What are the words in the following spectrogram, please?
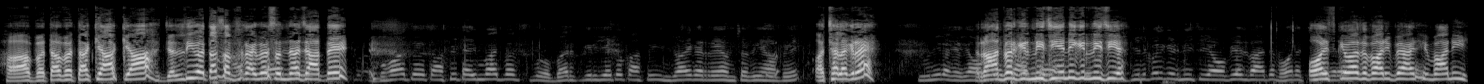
हाँ बता बता क्या क्या? जल्दी बता सब्सक्राइबर सुनना चाहते हैं। बहुत काफ़ी टाइम बाद बस बर्फ़ गिरी है तो काफ़ी इंजॉय कर रहे हैं हम सभी यहाँ पे। अच्छा लग रहा है? क्यों नहीं लगेगा? रात भर गिरनी चाहिए नहीं गिरनी चाहिए? बिल्कुल गिरनी चाहिए ऑब्वियस बात है बहुत अच्छा और इसके बाद हमारी बहन हिमानी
